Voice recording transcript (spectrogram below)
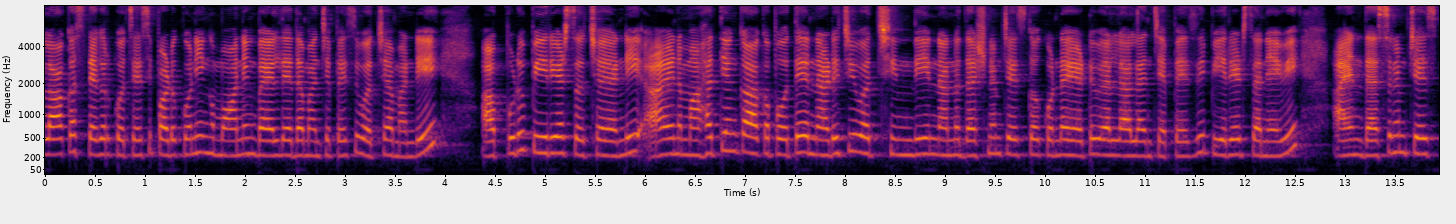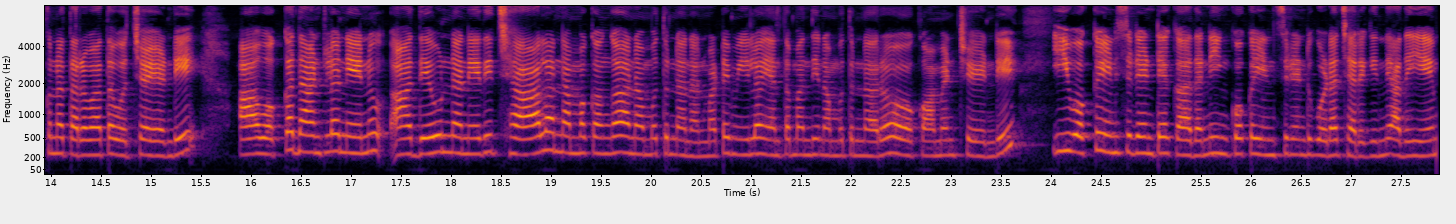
లాకస్ దగ్గరకు వచ్చేసి పడుకొని ఇంకా మార్నింగ్ బయలుదేరదామని చెప్పేసి వచ్చామండి. అప్పుడు పీరియడ్స్ వచ్చాయండి. ఆయన మహత్యం కాకపోతే నడిచి వచ్చింది. నన్ను దర్శనం చేసుకోకుండా ఎటు వెళ్ళాలని చెప్పేసి పీరియడ్స్ అనేవి ఆయన దర్శనం చేసుకున్న తర్వాత వచ్చాయండి. ఆ ఒక్క దాంట్లో నేను ఆ దేవుణ్ణి అనేది చాలా నమ్మకంగా నమ్ముతున్నాను అనమాట మీలో ఎంతమంది నమ్ముతున్నారో కామెంట్ చేయండి. ఈ ఒక్క ఇన్సిడెంటే కాదండి ఇంకొక ఇన్సిడెంట్ కూడా జరిగింది. అది ఏం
